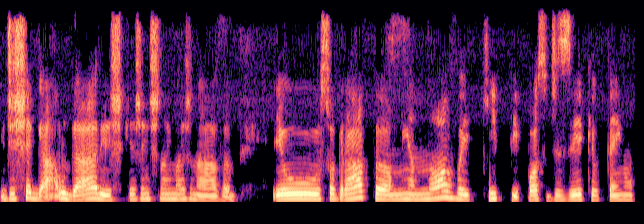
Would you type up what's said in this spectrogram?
e de chegar a lugares que a gente não imaginava. Eu sou grata à minha nova equipe, posso dizer que eu tenho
